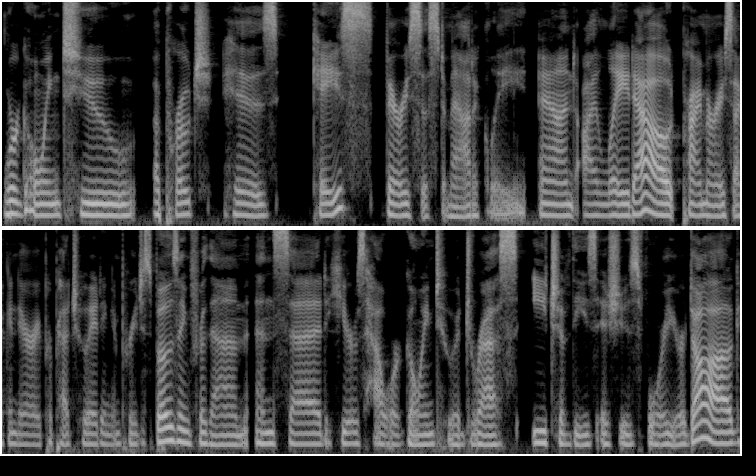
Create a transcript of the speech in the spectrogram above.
We're going to approach his case very systematically. And I laid out primary, secondary, perpetuating, and predisposing for them and said, here's how we're going to address each of these issues for your dog.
